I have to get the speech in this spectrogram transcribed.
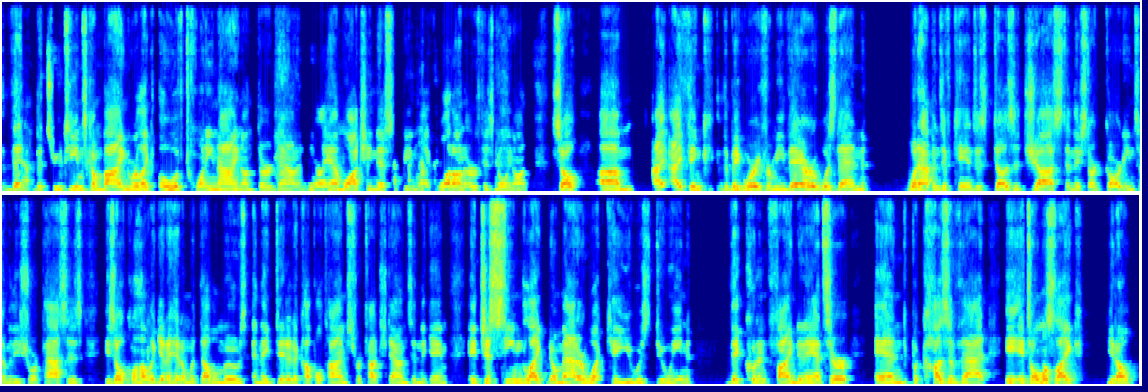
that yeah. the two teams combined were like 0 of 29 on third down. And here I am watching this being like, what on earth is going on? So um, I, I think the big worry for me there was then what happens if Kansas does adjust and they start guarding some of these short passes? Is Oklahoma going to hit them with double moves? And they did it a couple times for touchdowns in the game. It just seemed like no matter what KU was doing, they couldn't find an answer. And because of that, it, it's almost like, you know,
